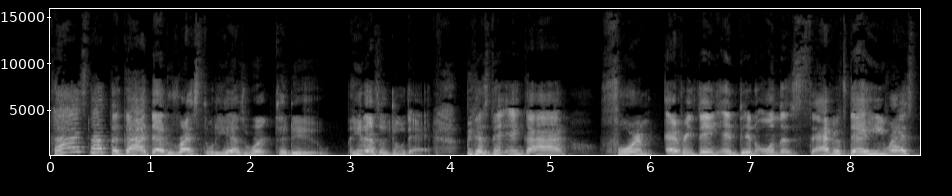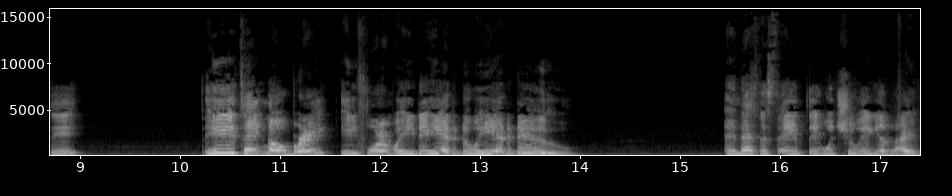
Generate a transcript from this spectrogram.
God's not the God that rests when He has work to do. He doesn't do that. Because didn't God form everything and then on the Sabbath day He rested? He take no break. He formed what He did. He had to do what He had to do. And that's the same thing with you in your life.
